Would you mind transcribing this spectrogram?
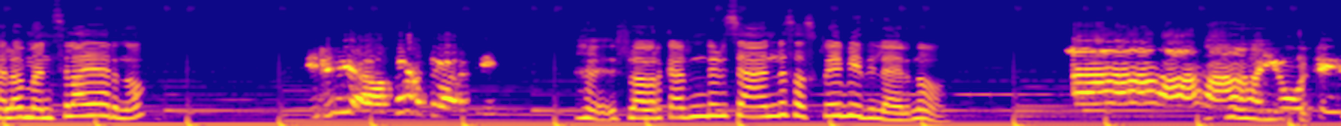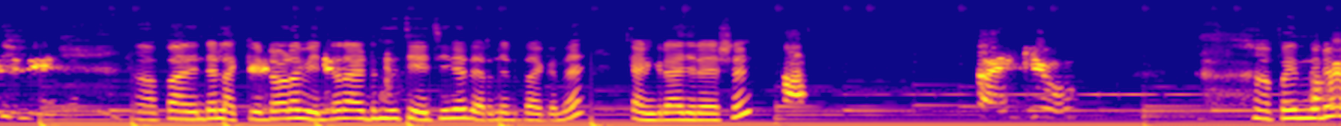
ഹലോ മനസ്സിലായായിരുന്നോ? ഫ്ലവർ കാർഡിന്റെ ഒരു ചാനൽ സബ്സ്ക്രൈബ് ചെയ്തില്ലായിരുന്നോ? അപ്പൊ അതിന്റെ ലക്കി ഡ്രോയുടെ വിന്നറായിട്ട് ആയിട്ട് ചേച്ചിനെ തെരഞ്ഞെടുത്താക്കുന്നത് കൺഗ്രാചുലേഷൻ താങ്ക് യു അപ്പൊ എന്തിനും?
